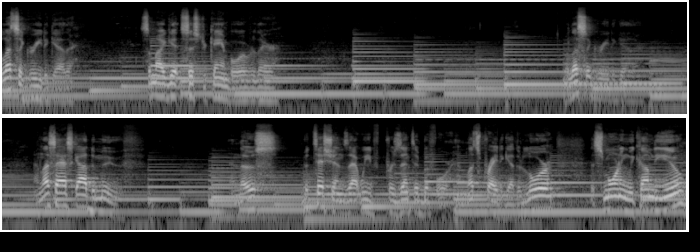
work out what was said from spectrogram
But let's agree together. Somebody get Sister Campbell over there. But let's agree together. And let's ask God to move. And those petitions that we've presented before Him. Let's pray together. Lord, this morning we come to you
